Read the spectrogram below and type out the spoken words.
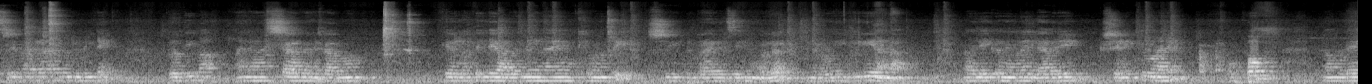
ശ്രീനാരായണ പ്രതിമ അനാച്ഛാദന കർമ്മം കേരളത്തിന്റെ ആദരണീയനായ മുഖ്യമന്ത്രി ശ്രീ പിണറായി വിജയൻ മുതൽ നിർവഹിക്കുകയാണ്. അതിലേക്ക് നിങ്ങളെല്ലാവരെയും ക്ഷണിക്കുവാനും ഒപ്പം നമ്മുടെ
